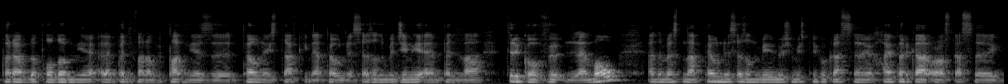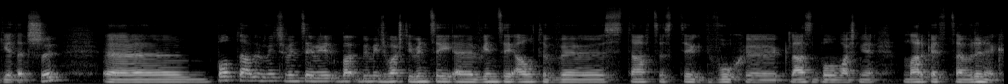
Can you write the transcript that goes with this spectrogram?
prawdopodobnie LMP2 nam wypadnie z pełnej stawki na pełny sezon. Będziemy mieli LMP2 tylko w Le Mans, natomiast na pełny sezon mielibyśmy mieć tylko klasę Hypercar oraz klasę GT3, e, po to, aby mieć, więcej, by mieć właśnie więcej, e, więcej aut w stawce z tych dwóch e, klas, bo właśnie market, cały rynek,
